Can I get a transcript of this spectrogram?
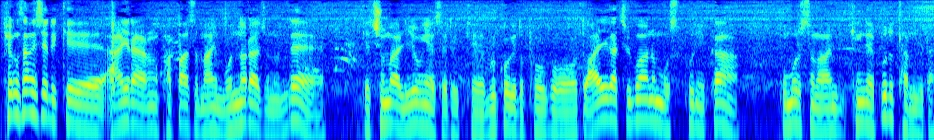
평상시에 이렇게 아이랑 바빠서 많이 못 놀아주는데 주말 이용해서 이렇게 물고기도 보고 또 아이가 즐거워하는 모습 보니까 부모로서 마음이 굉장히 뿌듯합니다.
